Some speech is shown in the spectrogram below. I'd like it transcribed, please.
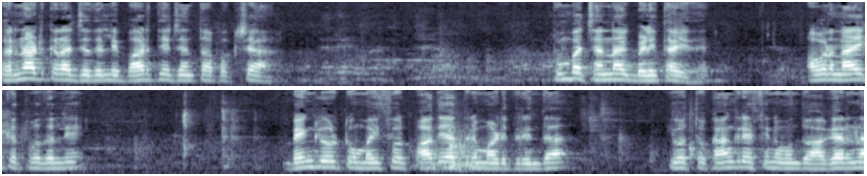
ಕರ್ನಾಟಕ ರಾಜ್ಯದಲ್ಲಿ ಭಾರತೀಯ ಜನತಾ ಪಕ್ಷ ತುಂಬ ಚೆನ್ನಾಗಿ ಬೆಳೀತಾ ಇದೆ. ಅವರ ನಾಯಕತ್ವದಲ್ಲಿ ಬೆಂಗಳೂರು ಟು ಮೈಸೂರು ಪಾದಯಾತ್ರೆ ಮಾಡಿದ್ರಿಂದ ಇವತ್ತು ಕಾಂಗ್ರೆಸ್ಸಿನ ಒಂದು ಹಗರಣ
